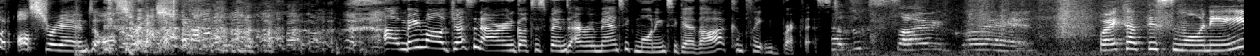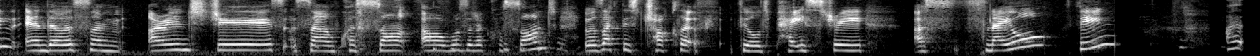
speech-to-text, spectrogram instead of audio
Why put Austria into ostrich? Uh, meanwhile, Jess and Aaron got to spend a romantic morning together, complete with breakfast. That looks so good. Woke up this morning and there was some orange juice, some croissant. Oh, was it a croissant? It was like this chocolate filled pastry, a s- snail thing. I,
